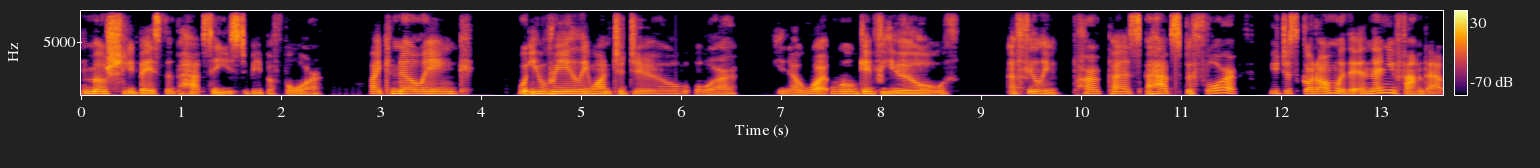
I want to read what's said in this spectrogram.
emotionally based than perhaps it used to be before. Like knowing what you really want to do or you know what will give you a feeling purpose perhaps before you just got on with it and then you found out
